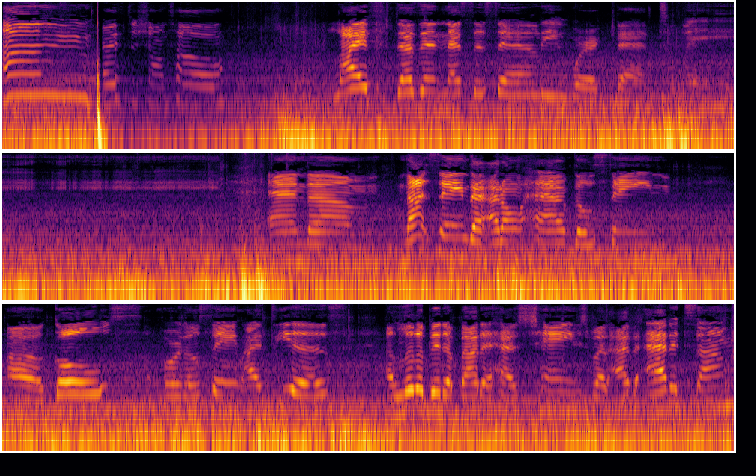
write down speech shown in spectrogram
Um, Earth to life doesn't necessarily work that way, and um that I don't have those same uh, goals or those same ideas. A little bit about it has changed, but I've added some,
